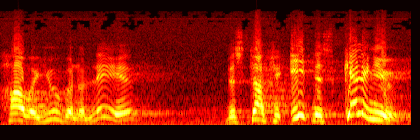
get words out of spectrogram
How are you going to live? The stuff you eat is killing you.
